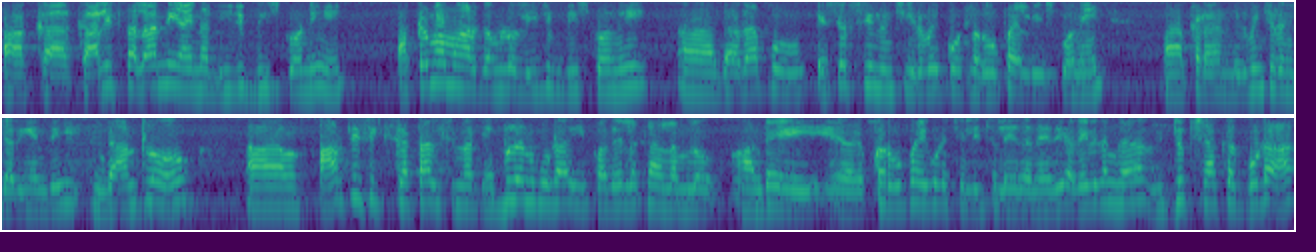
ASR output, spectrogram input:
ఆ కా- ఖాళీ స్థలాన్ని ఆయన లీజుకు తీసుకొని అక్రమ మార్గంలో లీజుకు తీసుకొని దాదాపు ఎస్ఎఫ్సి నుంచి ఇరవై కోట్ల రూపాయలు తీసుకొని అక్కడ నిర్మించడం జరిగింది. దాంట్లో ఆ, ఆర్టీసీకి కట్టాల్సిన డబ్బులను కూడా ఈ పదేళ్ళ కాలంలో అంటే ఒక్క రూపాయి కూడా చెల్లించలేదనేది. అదేవిధంగా విద్యుత్ శాఖకు కూడా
